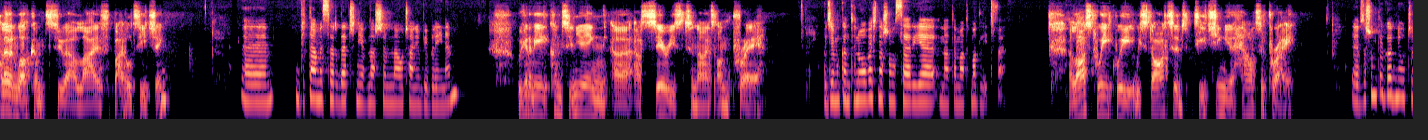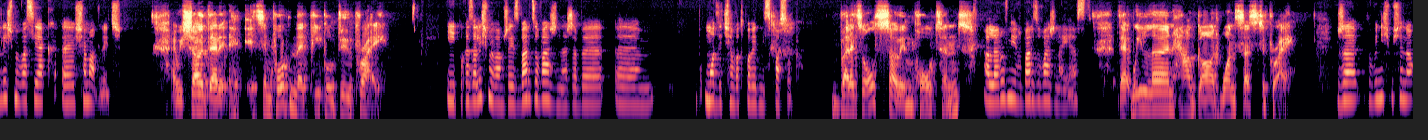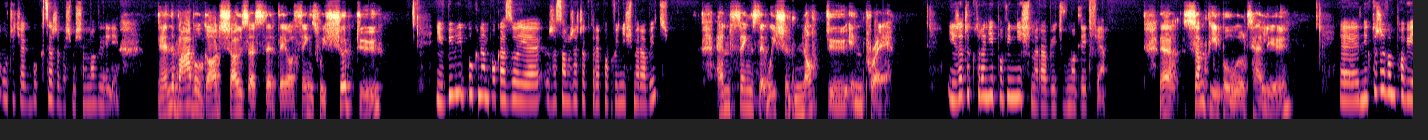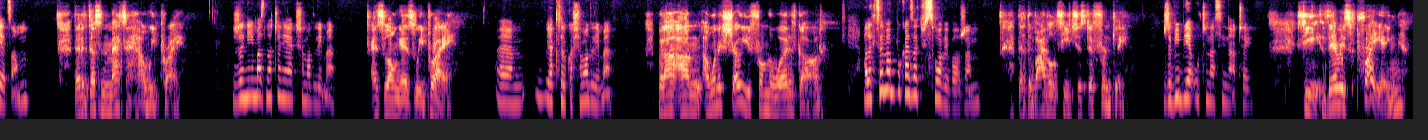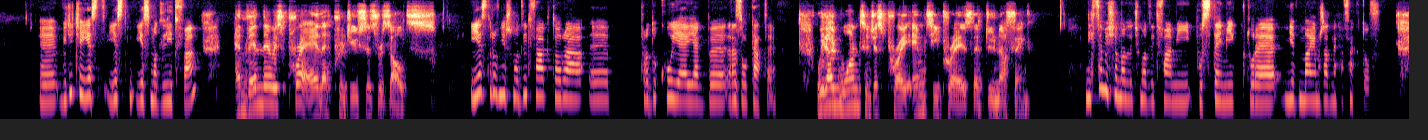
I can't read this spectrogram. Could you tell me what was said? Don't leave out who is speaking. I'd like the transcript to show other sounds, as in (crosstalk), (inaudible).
Speaker 1: Hello and welcome to our live Bible teaching.
Speaker 2: Witamy serdecznie w naszym nauczaniu biblijnym.
Speaker 1: We're going to be continuing uh, our series tonight on prayer.
Speaker 2: Będziemy kontynuować naszą serię na temat modlitwy.
Speaker 1: Last week we, we started teaching you how to pray,
Speaker 2: E, W zeszłym tygodniu uczyliśmy Was, jak e, się modlić.
Speaker 1: and we showed that it, it's important that people do pray.
Speaker 2: I pokazaliśmy Wam, że jest bardzo ważne, żeby em, modlić się w odpowiedni sposób.
Speaker 1: But it's also important
Speaker 2: Ale również bardzo ważne jest,
Speaker 1: that we learn how God wants us to pray.
Speaker 2: że powinniśmy się nauczyć, jak Bóg chce, żebyśmy się modlili.
Speaker 1: In the Bible, God shows us that there are things we should do
Speaker 2: I w Biblii Bóg nam pokazuje, że są rzeczy, które powinniśmy robić
Speaker 1: and things that we should not do in prayer.
Speaker 2: I rzeczy, które nie powinniśmy robić w modlitwie.
Speaker 1: Now, some people will tell you
Speaker 2: E, Niektórzy Wam powiedzą,
Speaker 1: that it doesn't matter how we pray
Speaker 2: że nie ma znaczenia, jak się modlimy,
Speaker 1: as long as we pray.
Speaker 2: em, jak tylko się modlimy.
Speaker 1: But I, um, I want to show you from the Word of God
Speaker 2: Ale chcę Wam pokazać w Słowie Bożym,
Speaker 1: that the Bible teaches differently.
Speaker 2: że Biblia uczy nas inaczej.
Speaker 1: See, there is praying,
Speaker 2: Widzicie, jest, jest, jest modlitwa
Speaker 1: and then there is prayer that produces results.
Speaker 2: i jest również modlitwa, która e, produkuje jakby rezultaty.
Speaker 1: We don't want to just pray empty prayers that do nothing.
Speaker 2: Nie chcemy się modlić modlitwami pustymi, które nie mają żadnych efektów.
